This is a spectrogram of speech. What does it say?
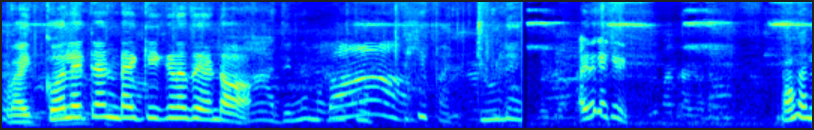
വൈക്കോലേറ്റ ഉണ്ടാക്കിക്കണത് കണ്ടോ? നോക്കാൻ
